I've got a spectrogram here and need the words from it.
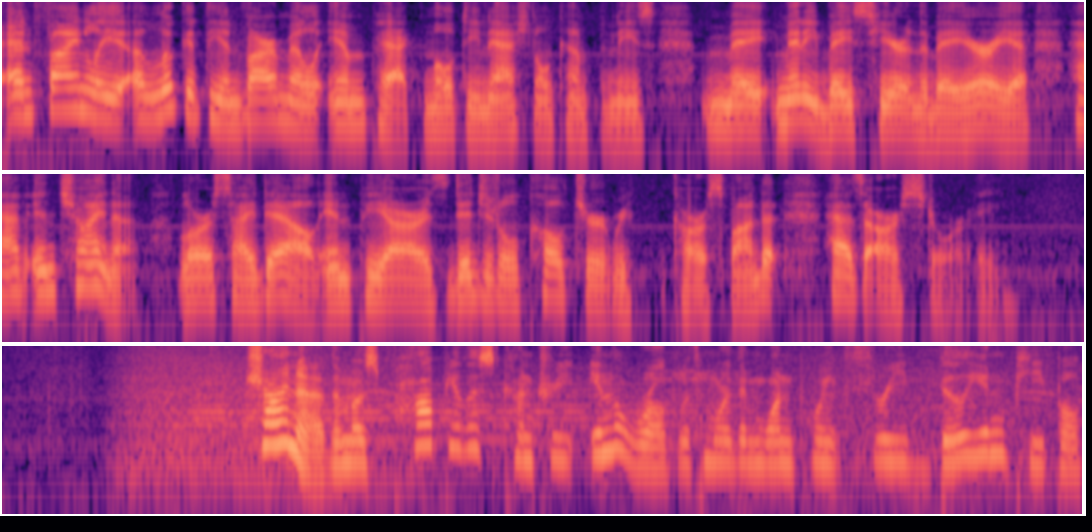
And finally, a look at the environmental impact multinational companies, may, many based here in the Bay Area, have in China. Laura Sydell, NPR's digital culture correspondent, has our story. China, the most populous country in the world with more than 1.3 billion people,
